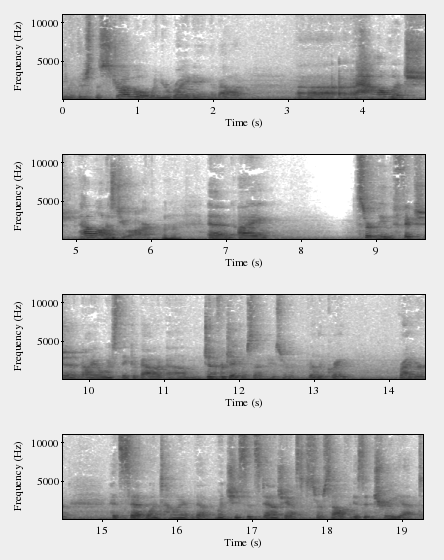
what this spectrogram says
you know there's the struggle when you're writing about uh, how much how honest you are, mm -hmm. and I certainly in the fiction I always think about um, Jennifer Jacobson, who's a really great writer had said one time that when she sits down, she asks herself, Is it true yet?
